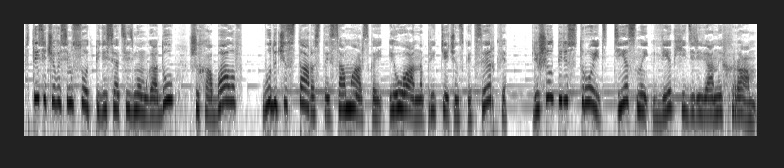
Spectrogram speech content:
В 1857 году Шихабалов, будучи старостой Самарской Иоанно-Предтеченской церкви, решил перестроить тесный ветхий деревянный храм.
